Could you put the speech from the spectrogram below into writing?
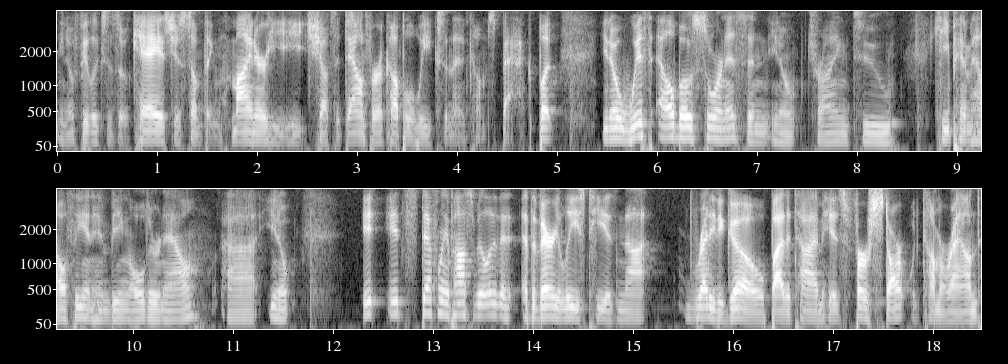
you know, Felix is okay. It's just something minor. He, he shuts it down for a couple of weeks and then comes back. But, you know, with elbow soreness and, you know, trying to keep him healthy and him being older now, uh, you know, it, it's definitely a possibility that at the very least he is not ready to go by the time his first start would come around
